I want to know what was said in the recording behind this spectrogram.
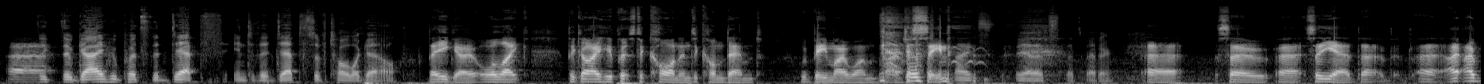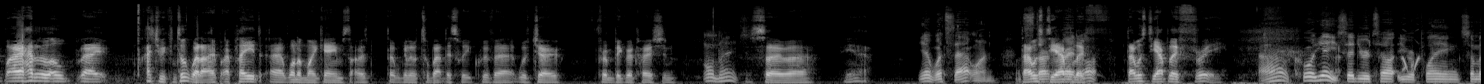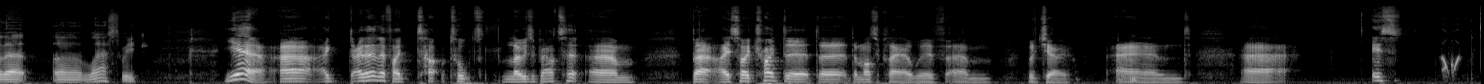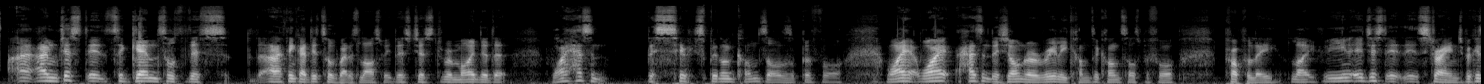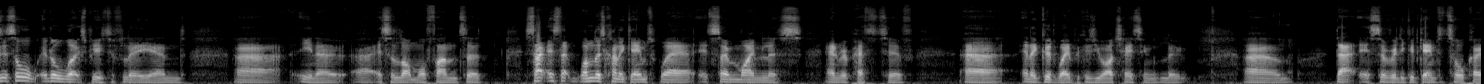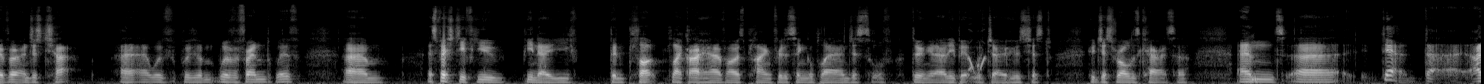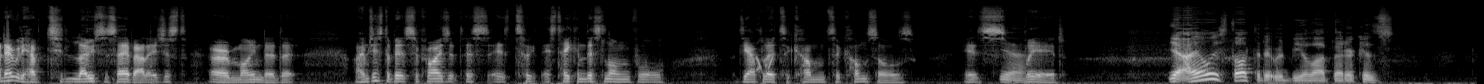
Uh, The, the guy who puts the depth into the depths of Tolagal. there you go. Or like the guy who puts the con into condemned would be my one that I've just seen. Nice. yeah, that's that's better. Uh, so uh, so yeah, that, uh, I, I I had a little. Uh, actually, we can talk about it. I, I played uh, one of my games that I was that we're going to talk about this week with uh, with Joe from Big Red Potion. Oh, nice. So uh, yeah, Yeah, what's that one? Let's that was start right Diablo. that was Diablo three. Oh, cool. Yeah, you said you were ta- you were playing some of that uh, last week. Yeah, uh, I I don't know if I t- talked loads about it, um, but I so I tried the the, the multiplayer with um, with Joe, and uh, it's I, I'm just it's again sort of this. I think I did talk about this last week. This just reminder that why hasn't this series been on consoles before? Why why hasn't this genre really come to consoles before properly? Like it just it, it's strange because it's all it all works beautifully and uh, you know uh, it's a lot more fun to. It's that, it's that one of those kind of games where it's so mindless and repetitive uh, in a good way because you are chasing loot. Um, that it's a really good game to talk over and just chat uh, with with a, with a friend with, um, especially if you you know you've been pl- like I have. I was playing through the single player and just sort of doing an early bit with Joe, who's just who just rolled his character, and uh, yeah, I don't really have too loads to say about it. It's just a reminder that I'm just a bit surprised that this it's took it's taken this long for Diablo to come to consoles. It's Yeah. weird. Yeah, I always thought that it would be a lot better because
